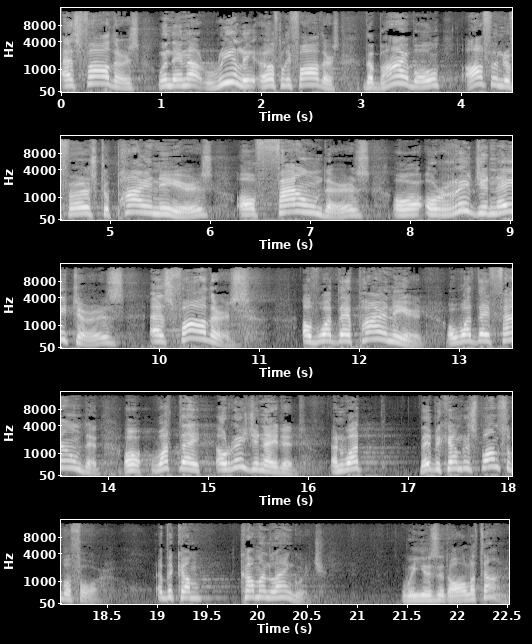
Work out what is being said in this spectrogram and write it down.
as fathers when they're not really earthly fathers. The Bible often refers to pioneers or founders or originators as fathers of what they pioneered or what they founded or what they originated and what they become responsible for. It become common language. We use it all the time.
